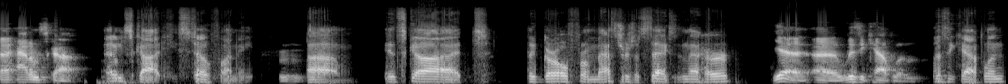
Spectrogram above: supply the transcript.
Uh, Adam Scott. Adam Scott. He's so funny. Mhm. Um, it's got the girl from Masters of Sex. Isn't that her? Yeah, uh, Lizzy Caplan. Lizzy Caplan.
